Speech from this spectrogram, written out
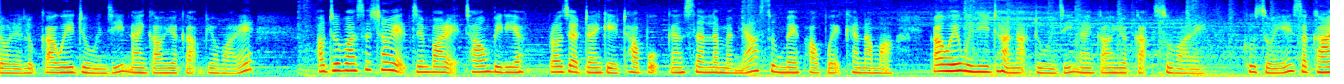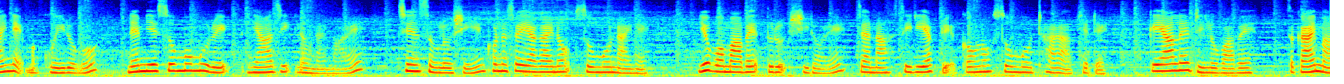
တော့တယ်လို့ကာကွယ်ရေးဒုဝန်ကြီးနိုင်ကောင်းရွက်ကပြောပါရယ်။အောက်တိုဘာ16ရက်ကျင်းပတဲ့ချောင်း PDF project တိုင်းကေထောက်ဖို့ကန်ဆယ်လက်မှတ်များစုမဲဖောက်ပွဲခန်းနာမှာကာကွယ်ဝင်ကြီးဌာနဒုဝန်ကြီးနိုင်ကောင်းရွက်ကဆိုပါတယ်။ခုဆိုရင်စကိုင်းနဲ့မကွေးတို့ကိုနယ်မြေစိုးမိုးမှုတွေအများကြီးလုပ်နိုင်ပါတယ်။ချင်းဆိုလို့ရှိရင်80ရာခိုင်နှုန်းစိုးမိုးနိုင်တယ်မြို့ပေါ်မှာပဲသူတို့ရှိတော့တယ်ကျန်တာ CDF တွေအကုန်လုံးစိုးမိုးထားတာဖြစ်တယ် ကြရလဲဒီလိုပါပဲစကိုင်းမှာ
